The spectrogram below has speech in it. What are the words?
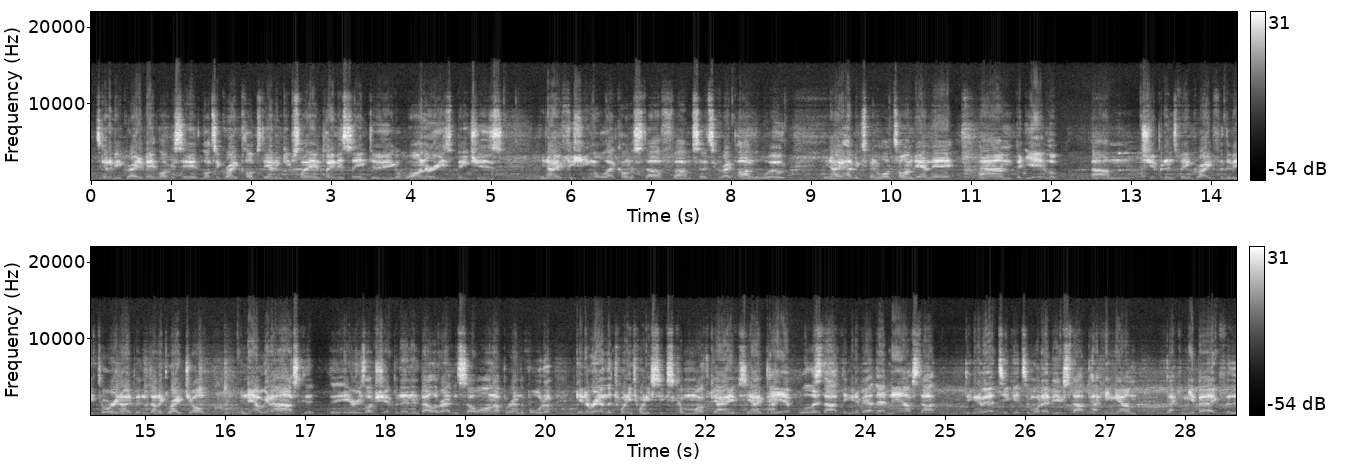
It's going to be a great event, like I said. Lots of great clubs down in Gippsland, plenty to see and do. You've got wineries, beaches, you know, fishing, all that kind of stuff. Um, so it's a great part of the world, you know, having spent a lot of time down there. Um, but yeah, look, um, Shepparton's been great for the Victorian Open, done a great job. And now we're going to ask that the areas like Shepparton and Ballarat and so on, up around the border, get around the 2026 Commonwealth Games. You know, pack, Yeah, well, start thinking about that now. Start thinking about tickets and whatever you start packing um, packing your bag for the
